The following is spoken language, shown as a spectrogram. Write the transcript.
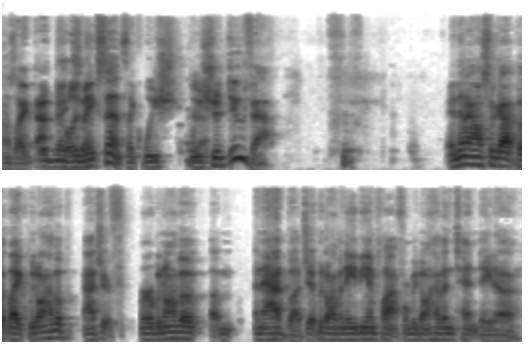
I was like, "That totally makes sense. Like we sh- we should do that." and then I also got, but like we don't have a budget or we don't have a um, an ad budget. We don't have an ABM platform. We don't have intent data.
